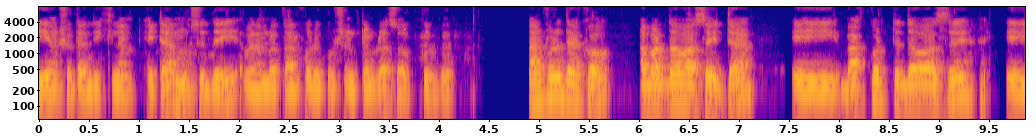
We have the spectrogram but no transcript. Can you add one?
এই অংশটা লিখলাম। এটা মুছে দেই, এবার আমরা তারপরে কোশ্চেনটা আমরা সলভ করব। তারপরে দেখো, আবার দেওয়া আছে এটা, এই ভাগ করতে দেওয়া আছে, এই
